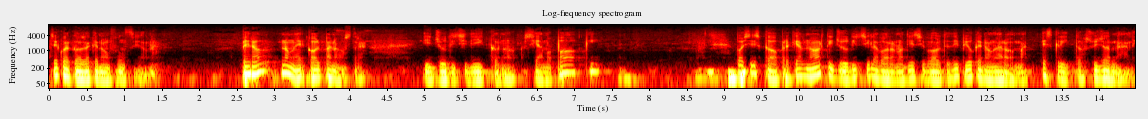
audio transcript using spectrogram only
C'è qualcosa che non funziona. Però non è colpa nostra. I giudici dicono siamo pochi, poi si scopre che al nord i giudici lavorano dieci volte di più che non a Roma, è scritto sui giornali.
